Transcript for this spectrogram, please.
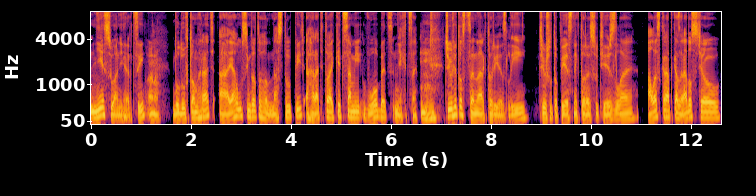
nie sú ani herci. Áno budú v tom hrať a ja musím do toho nastúpiť a hrať to aj keď sa mi vôbec nechce. Mm-hmm. Či už je to scenár, ktorý je zlý, či už sú to piesne, ktoré sú tiež zlé, ale skrátka s radosťou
